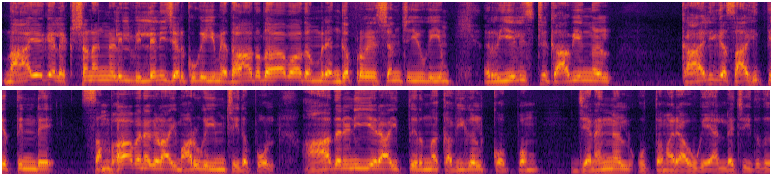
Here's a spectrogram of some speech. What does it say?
നായക ലക്ഷണങ്ങളിൽ വില്ലനി ചേർക്കുകയും യഥാതഥാവാദം രംഗപ്രവേശം ചെയ്യുകയും റിയലിസ്റ്റ് കാവ്യങ്ങൾ കാലിക സാഹിത്യത്തിന്റെ സംഭാവനകളായി മാറുകയും ചെയ്തപ്പോൾ ആദരണീയരായിത്തീർന്ന കവികൾക്കൊപ്പം ജനങ്ങൾ ഉത്തമരാവുകയല്ല ചെയ്തത്.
